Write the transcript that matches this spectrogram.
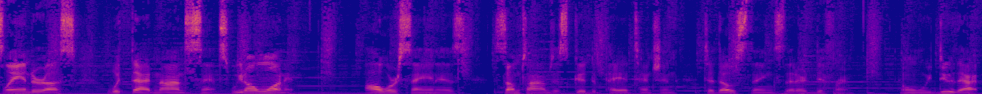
slander us with that nonsense. We don't want it. All we're saying is sometimes it's good to pay attention to those things that are different. And when we do that,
